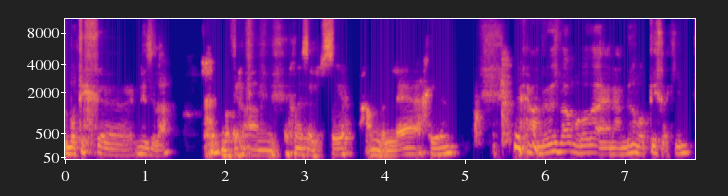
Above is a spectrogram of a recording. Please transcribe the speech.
البطيخ آه، نزل ها؟ بطيخ بطيخ نزل في الصيف الحمد لله أخيرا. إحنا ما عندناش بقى الموضوع ده يعني عندنا بطيخ أكيد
